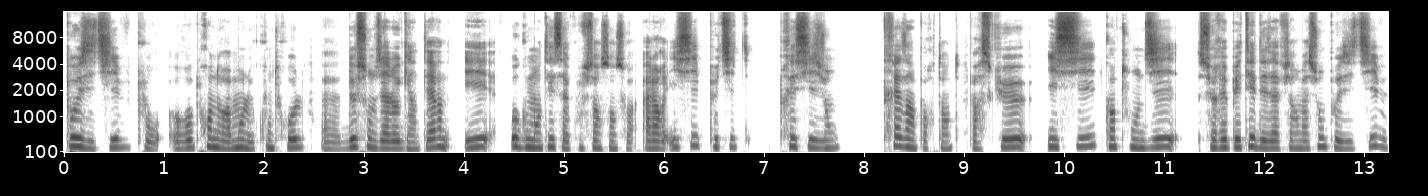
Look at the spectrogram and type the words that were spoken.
positives pour reprendre vraiment le contrôle de son dialogue interne et augmenter sa confiance en soi. Alors ici, petite précision très importante parce que ici, quand on dit se répéter des affirmations positives,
